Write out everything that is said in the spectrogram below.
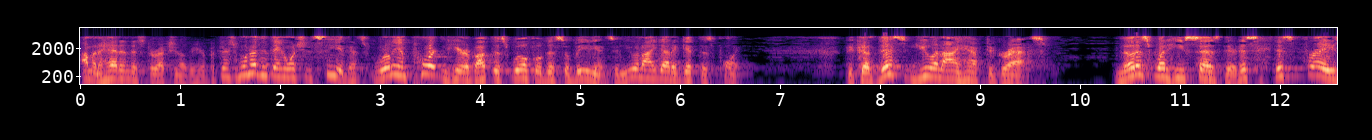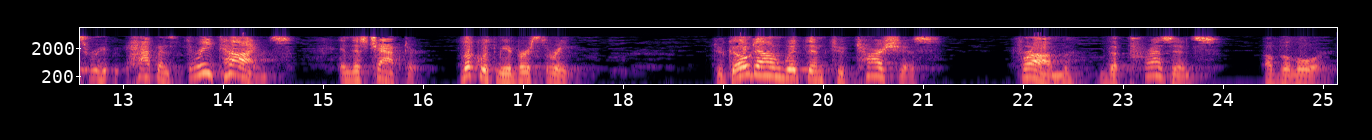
I'm going to head in this direction over here. But there's one other thing I want you to see that's really important here about this willful disobedience. And you and I got to get this point. Because this you and I have to grasp. Notice what he says there. This, this phrase happens three times in this chapter. Look with me at verse 3. To go down with them to Tarshish from the presence of the Lord.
